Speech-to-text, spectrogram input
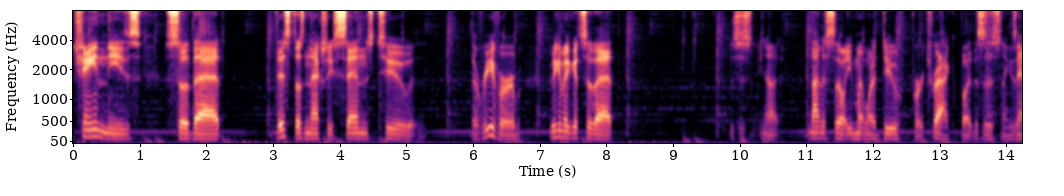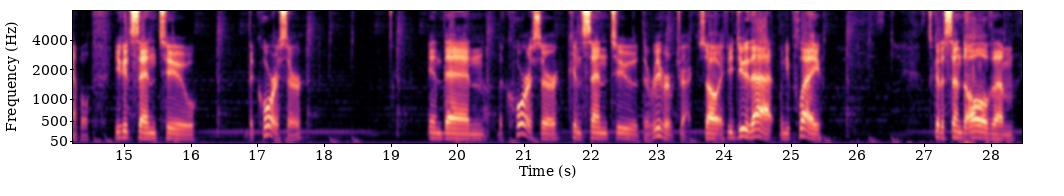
chain these so that this doesn't actually send to the reverb. We can make it so that this is you know not necessarily what you might want to do per track, but this is just an example. You could send to the choruser, and then the choruser can send to the reverb track. So if you do that, when you play, it's going to send to all of them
